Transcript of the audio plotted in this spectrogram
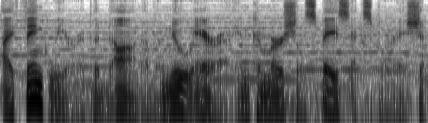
I think we are at the dawn of a new era in commercial space exploration.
